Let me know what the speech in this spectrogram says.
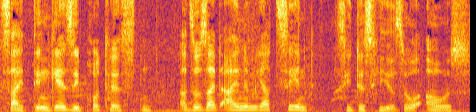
Seit den Gezi-Protesten, also seit einem Jahrzehnt, sieht es hier so aus.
